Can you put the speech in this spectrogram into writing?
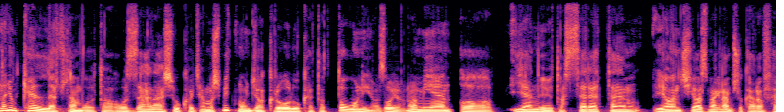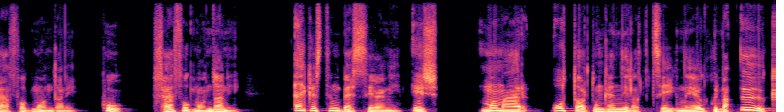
nagyon kelletlen volt a hozzáállásuk, hogy hát most mit mondjak róluk, hát a Tóni az olyan, amilyen, a Jenőt azt szeretem, Jancsi az meg nem sokára fel fog mondani. Hú, fel fog mondani? Elkezdtünk beszélni, és ma már ott tartunk ennél a cégnél, hogy már ők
